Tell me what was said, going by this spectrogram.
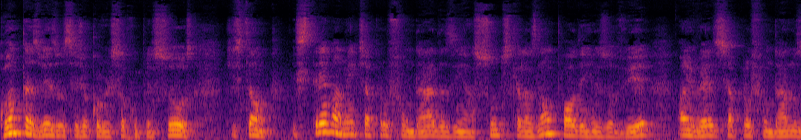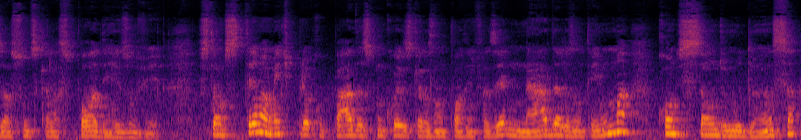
Quantas vezes você já conversou com pessoas que estão extremamente aprofundadas em assuntos que elas não podem resolver, ao invés de se aprofundar nos assuntos que elas podem resolver? Estão extremamente preocupadas com coisas que elas não podem fazer nada, elas não têm uma condição de mudança,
